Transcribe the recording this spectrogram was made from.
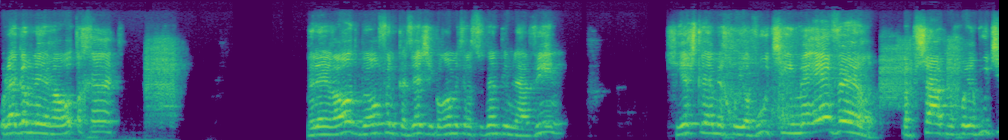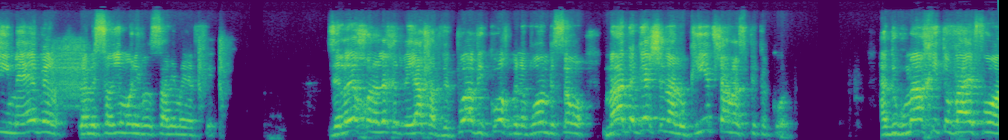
אולי גם להיראות אחרת, ולהיראות באופן כזה שגורם אצל הסטודנטים להבין שיש להם מחויבות שהיא מעבר לפשט, מחויבות שהיא מעבר למסרים האוניברסליים היפים. זה לא יכול ללכת ביחד, ופה הוויכוח בין אברהם וסורו, מה הדגש שלנו? כי אי אפשר להספיק הכל. הדוגמה הכי טובה איפה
